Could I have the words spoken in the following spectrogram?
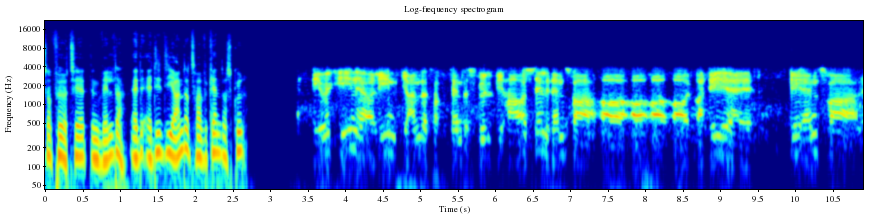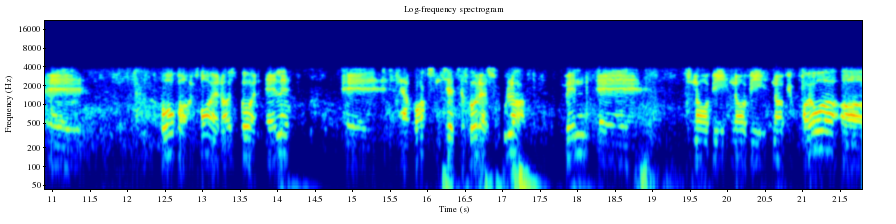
så fører til, at den vælter? Er det, er det de andre trafikanters skyld? Det er jo ikke ene og alene de andre trafikanters skyld. Vi har også selv et ansvar, og, og, og, og, og det, øh, det ansvar øh, håber og tror jeg også på, at alle øh, er voksen til at tage på deres skuldre. Men øh, når vi, når vi, når vi prøver at,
